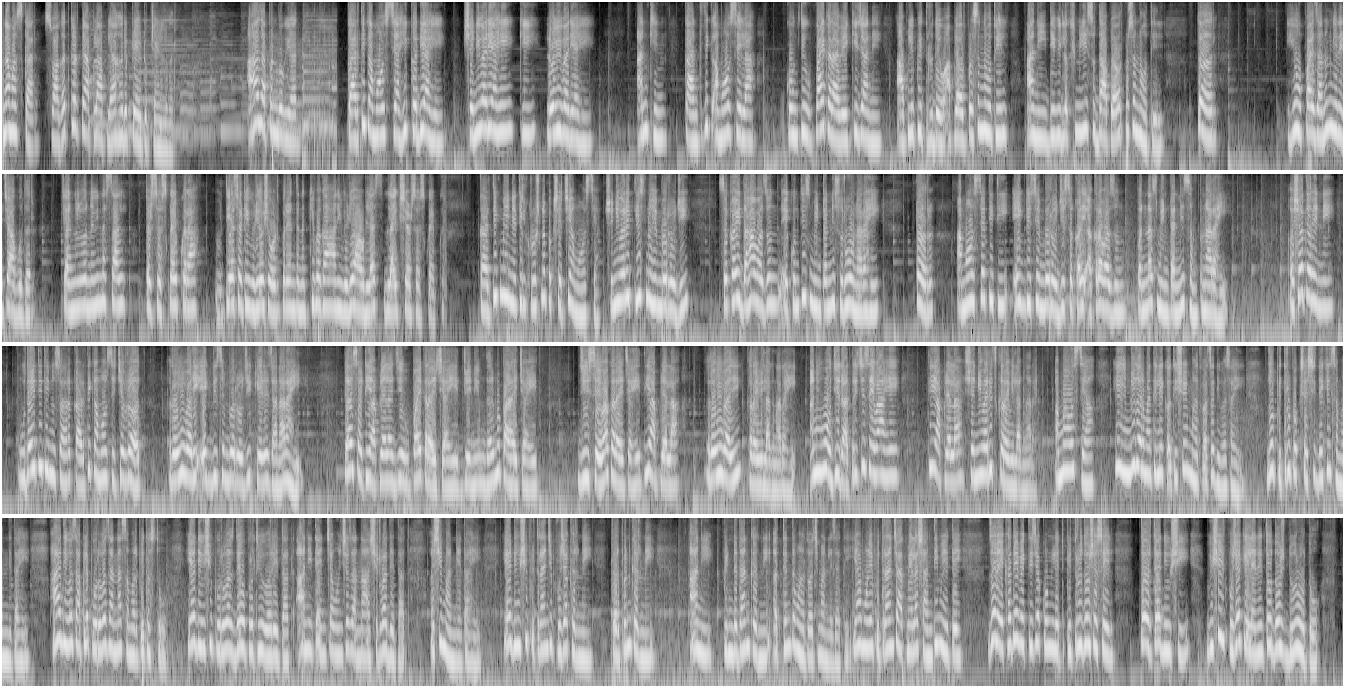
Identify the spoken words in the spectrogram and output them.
नमस्कार. स्वागत करते आपलं आपल्या हरिप्रिया युट्यूब चॅनलवर आज आपण बघूयात कार्तिक अमावस्या ही कधी आहे? शनिवारी आहे की रविवारी आहे? आणखीन कार्तिक अमावस्येला कोणते उपाय करावे की ज्याने आपले पितृदेव आपल्यावर प्रसन्न होतील आणि देवी लक्ष्मी सुद्धा आपल्यावर प्रसन्न होतील? तर हे उपाय जाणून घेण्याच्या अगोदर चॅनलवर नवीन असाल तर सबस्क्राईब करा. त्यासाठी व्हिडिओ शेवटपर्यंत नक्की बघा आणि व्हिडिओ आवडल्यास लाईक शेअर सबस्क्राईब करा. कार्तिक महिन्यातील कृष्ण पक्षाची अमावस्या. शनिवारी तीस नोव्हेंबर रोजी सकाळी दहा वाजून एकोणतीस मिनिटांनी सुरू होणार आहे. तर अमावस्या तिथी एक डिसेंबर रोजी सकाळी अकरा वाजून पन्नास मिनिटांनी संपणार आहे. अशा तऱ्हेने उदय तिथीनुसार कार्तिक अमावस्येचे व्रत रविवारी एक डिसेंबर रोजी केले जाणार आहे. त्यासाठी आपल्याला जे उपाय करायचे आहेत जे नियमधर्म पाळायचे आहेत जी सेवा करायची आहे ती आपल्याला रविवारी करावी लागणार आहे. आणि हो जी रात्रीची सेवा आहे ती आपल्याला शनिवारीच करावी लागणार आहे. अमावस्या ही हिंदू धर्मातील एक अतिशय महत्त्वाचा दिवस आहे. जो पितृपक्षाशी देखील संबंधित आहे. हा दिवस आपल्या पूर्वजांना समर्पित असतो. या दिवशी पूर्वज देव पृथ्वीवर येतात आणि त्यांच्या वंशजांना आशीर्वाद देतात अशी मान्यता आहे. या दिवशी पितरांची पूजा करणे तर्पण करणे आणि पिंडदान करणे अत्यंत महत्त्वाचे मानले जाते. यामुळे पितरांच्या आत्म्याला शांती मिळते. जर एखाद्या व्यक्तीच्या कुंडलीत पितृदोष असेल तर त्या दिवशी विशेष पूजा केल्याने तो दोष दूर होतो.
